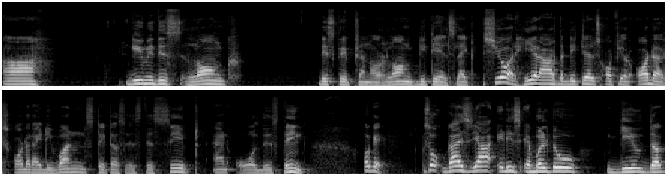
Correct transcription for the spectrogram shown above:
uh give me this long description or long details. Like sure here are the details of your orders. Order id 1 status is this shipped and all this thing. Okay so guys yeah it is able to give the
